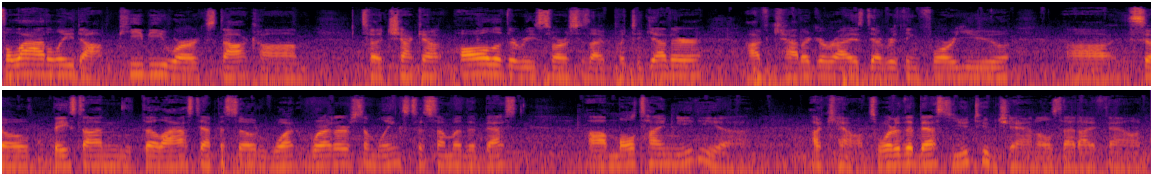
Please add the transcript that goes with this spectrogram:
philately.pbworks.com to check out all of the resources I've put together. I've categorized everything for you. Uh, so, based on the last episode, what what are some links to some of the best uh, multimedia accounts? What are the best YouTube channels that I found?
